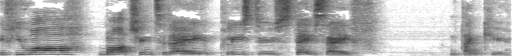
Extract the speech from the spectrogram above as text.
If you are marching today, please do stay safe and thank you.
